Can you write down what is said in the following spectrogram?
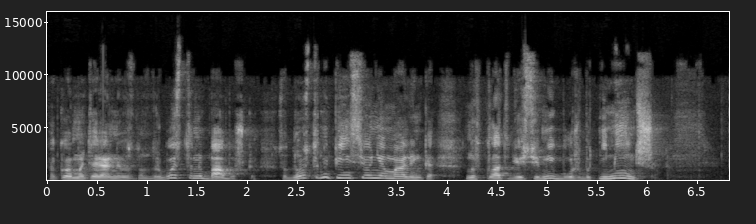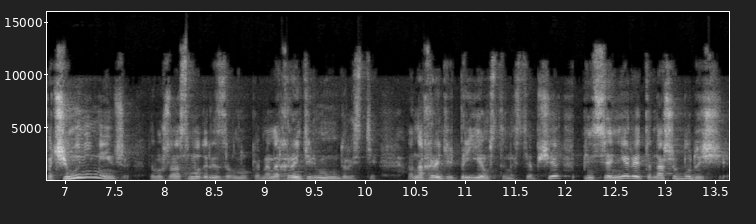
такой материальный взнос. С другой стороны, бабушка. С одной стороны, пенсия у нее маленькая, но вклад ее семьи может быть не меньше. Почему не меньше? Потому что она смотрит за внуками, она хранитель мудрости, она хранитель преемственности. Вообще, пенсионеры – это наше будущее.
